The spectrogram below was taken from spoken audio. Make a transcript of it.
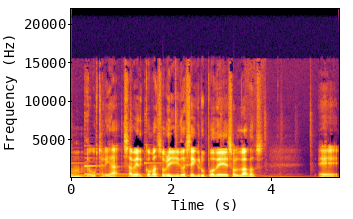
me gustaría saber cómo han sobrevivido ese grupo de soldados. Eh,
